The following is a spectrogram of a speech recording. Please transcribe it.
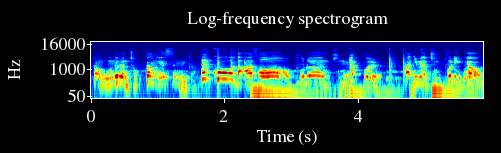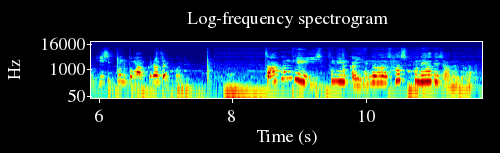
그냥 오늘은 적당히 했습니다. 끓고 나서 불은 중약불 아니면 중불이고요. 20분 동안 끓여줄 거예요. 작은 게 20분이니까 얘는 한 40분 해야 되지 않을까요?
